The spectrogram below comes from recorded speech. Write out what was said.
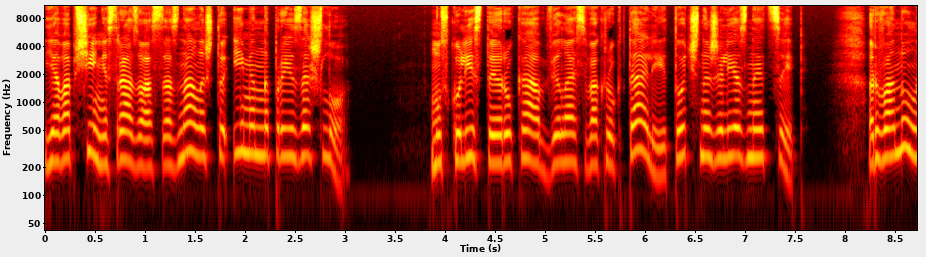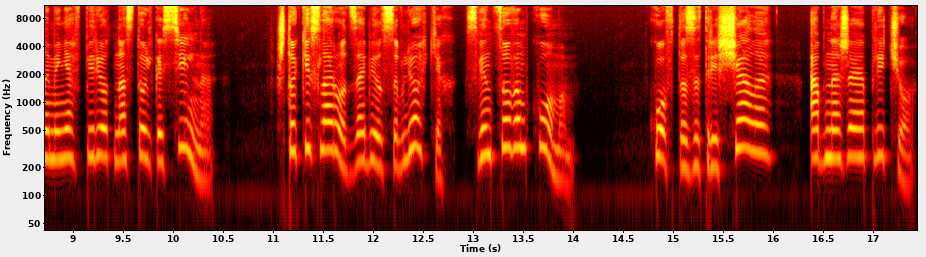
Я вообще не сразу осознала, что именно произошло. Мускулистая рука обвелась вокруг талии, точно железная цепь. Рванула меня вперед настолько сильно, что кислород забился в легких свинцовым комом. Кофта затрещала, обнажая плечо.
